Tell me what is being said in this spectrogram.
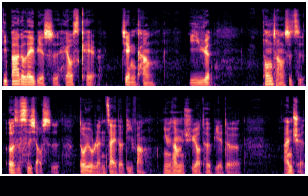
第八个类别是 healthcare 健康医院，通常是指二十四小时都有人在的地方，因为他们需要特别的安全，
